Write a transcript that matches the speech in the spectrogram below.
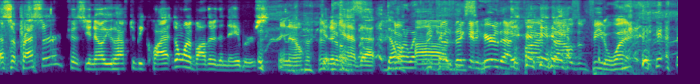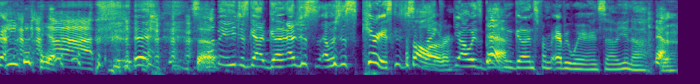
a suppressor because you know you have to be quiet. Don't want to bother the neighbors. You know, you can't have that. Don't want to wake Um, because they can hear that five thousand feet away. Yeah. so I mean, you just got gun. I just, I was just curious because It's all like, over. You're always grabbing guns from everywhere, and so you know, Yeah.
